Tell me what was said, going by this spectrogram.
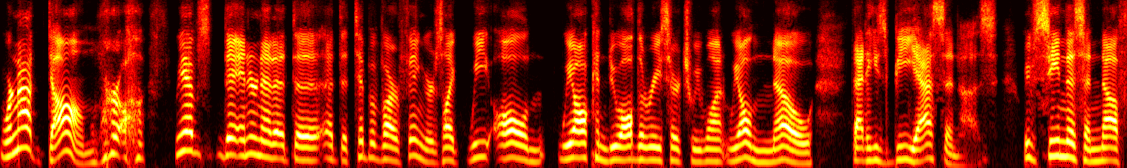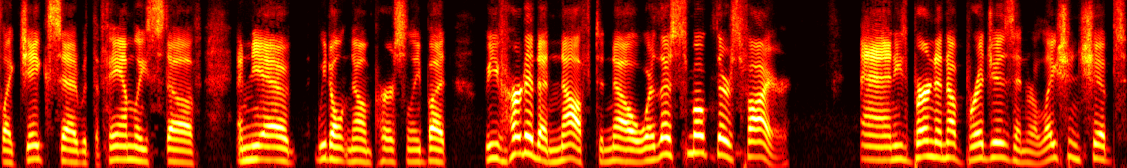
we're not dumb. We're all we have the internet at the at the tip of our fingers. Like we all we all can do all the research we want. We all know that he's BSing us. We've seen this enough, like Jake said, with the family stuff. And yeah, we don't know him personally, but we've heard it enough to know where there's smoke, there's fire. And he's burned enough bridges and relationships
